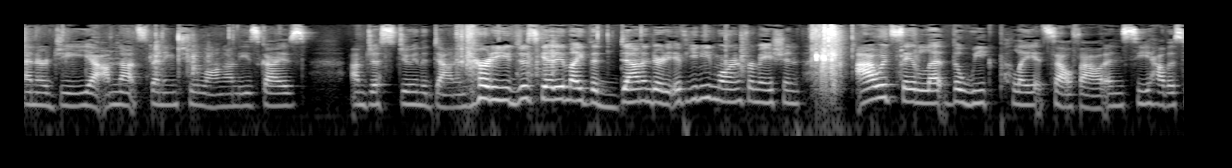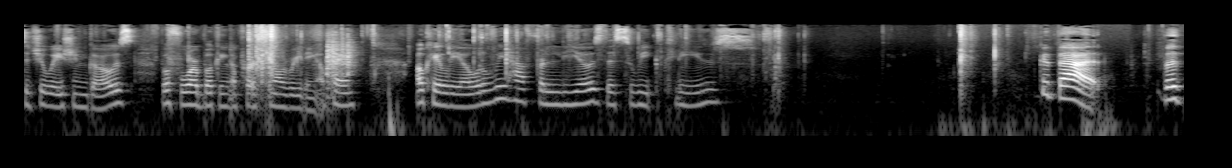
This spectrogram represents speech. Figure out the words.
energy. Yeah, I'm not spending too long on these guys. I'm just doing the down and dirty, just getting like the down and dirty. If you need more information, I would say let the week play itself out and see how the situation goes before booking a personal reading, okay? Okay, Leo, what do we have for Leos this week, please? Look at that. The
